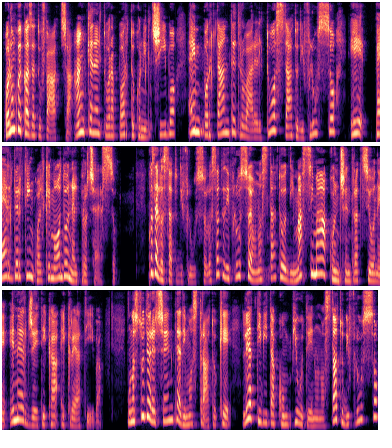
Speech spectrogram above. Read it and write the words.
Qualunque cosa tu faccia, anche nel tuo rapporto con il cibo, è importante trovare il tuo stato di flusso e perderti in qualche modo nel processo. Cos'è lo stato di flusso? Lo stato di flusso è uno stato di massima concentrazione energetica e creativa. Uno studio recente ha dimostrato che le attività compiute in uno stato di flusso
